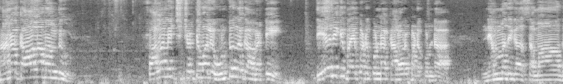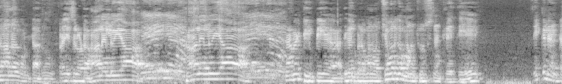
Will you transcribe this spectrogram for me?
తన కాలమందు ఫలమిచ్చి చెట్టు వల్ల ఉంటుంది కాబట్టి దేనికి భయపడకుండా కలవరపడకుండా నెమ్మదిగా సమాధానంగా ఉంటారు. ప్రైజ్లో హాలెలుయా హాలెలుయా కాబట్టి బిడ్డ, మనం చివరిగా మనం చూసినట్లయితే ఇక్కడంట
